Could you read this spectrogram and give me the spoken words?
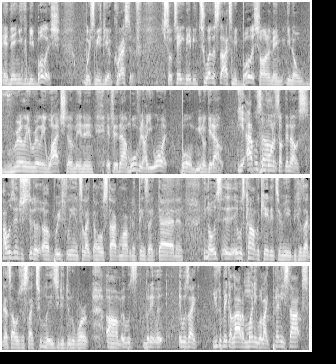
and then you can be bullish, which means be aggressive. So take maybe two other stocks and be bullish on them, and you know really really watch them, and then if they're not moving how you want, boom, you know get out. Yeah, I was Move on um, to something else. I was interested uh, briefly into like the whole stock market and things like that, and you know, it's, it, it was complicated to me because I guess I was just like too lazy to do the work. Um, it was, but it it was like you could make a lot of money with like penny stocks,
